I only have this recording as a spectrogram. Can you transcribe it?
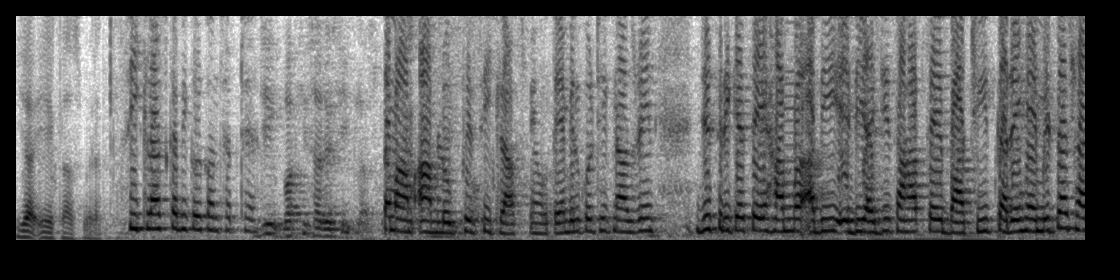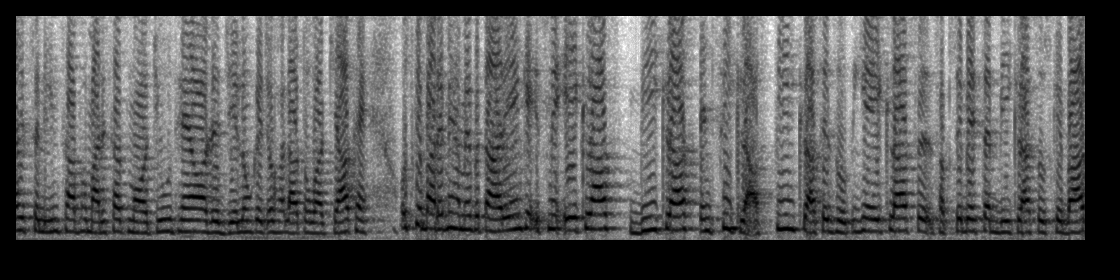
یا اے کلاس میں رکھتے سی کلاس کا بھی کوئی کانسیپٹ ہے؟ جی باقی سارے سی کلاس تمام عام لوگ پھر سی کلاس میں ہوتے ہیں۔ بالکل ٹھیک ناظرین جس طریقے سے ہم ابھی ڈی آئی جی صاحب سے بات چیت کر رہے ہیں، مرزا شاہد سلیم صاحب ہمارے ساتھ موجود ہیں اور جیلوں کے جو حالات و واقعات ہیں، اس کے بارے میں ہمیں بتا رہے ہیں کہ اس میں A class B class and C class تین کلاسز ہوتی ہیں۔ اے کلاس سب سے بہتر بی کلاس اس کے بعد،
